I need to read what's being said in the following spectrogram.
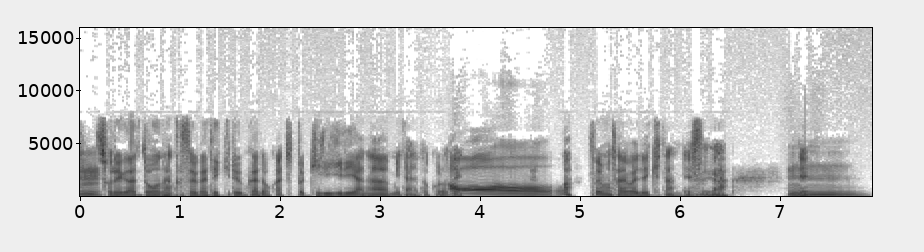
うん。それがどうなんか、それができるかどうか、ちょっとギリギリやな、みたいなところで、ああ、それも幸いできたんですが、ー。うんうん。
